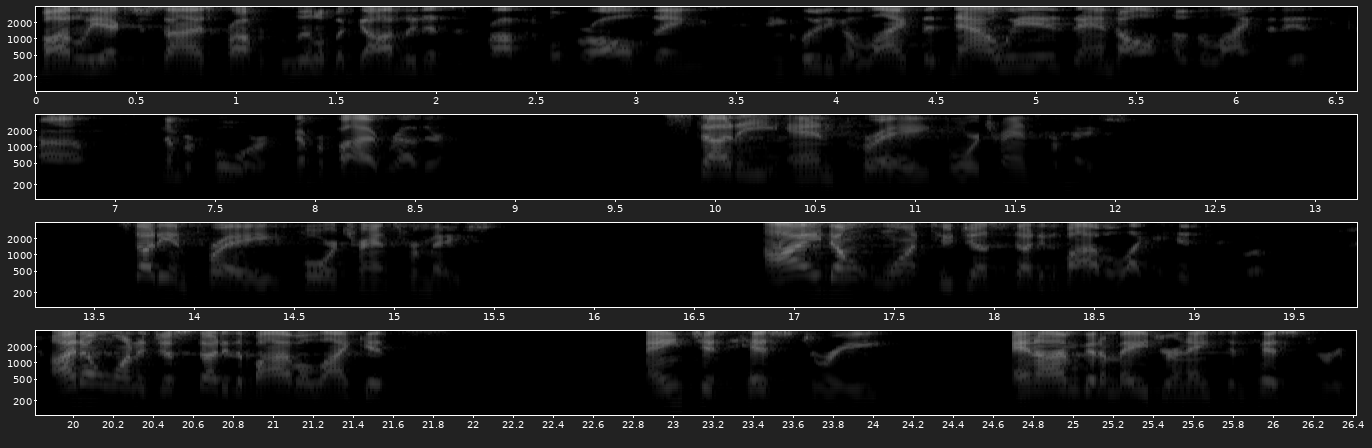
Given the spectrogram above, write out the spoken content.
Bodily exercise profits a little, but godliness is profitable for all things, including the life that now is and also the life that is to come. Number four, number five, rather study and pray for transformation. Study and pray for transformation. I don't want to just study the Bible like a history book. I don't want to just study the Bible like it's ancient history and I'm going to major in ancient history.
